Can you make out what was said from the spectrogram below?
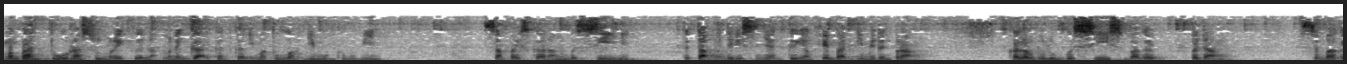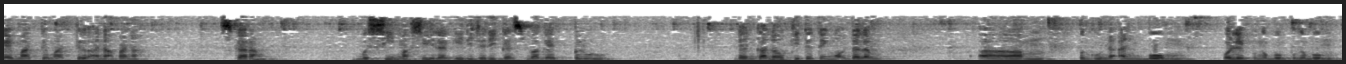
membantu rasul mereka nak menegakkan kalimatullah di muka bumi ini sampai sekarang besi ini tetap menjadi senjata yang hebat di medan perang. Kalau dulu besi sebagai pedang sebagai mata-mata anak panah. Sekarang besi masih lagi dijadikan sebagai peluru dan kalau kita tengok dalam um, penggunaan bom oleh pengebum-pengebum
